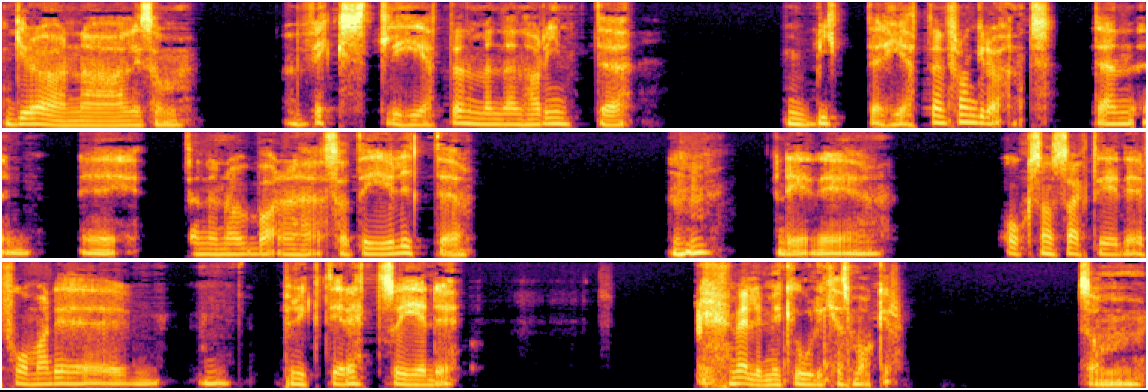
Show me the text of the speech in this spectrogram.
gröna liksom växtligheten, men den har inte bitterheten från grönt. Den eh, den har bara den här, så att det är ju lite... Mm, det, det, och som sagt, det, det, får man det eh, riktigt rätt så är det väldigt mycket olika smaker. Som,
